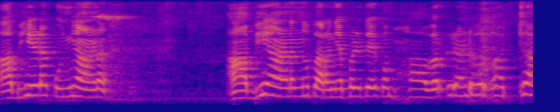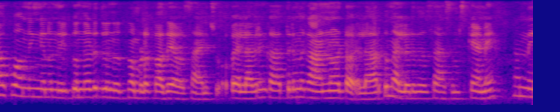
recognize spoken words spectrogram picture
അഭിയുടെ കുഞ്ഞാണ്. അഭിയാണെന്ന് പറഞ്ഞപ്പോഴത്തേക്കും അവർക്ക് രണ്ടുപേർക്കും അറ്റാക്ക് വന്ന് ഇങ്ങനെ നിൽക്കുന്നിടത്ത് നിന്നിട്ട് നമ്മുടെ കഥ അവസാനിച്ചു. അപ്പോൾ എല്ലാവരും കാത്തിരുന്ന് കാണണം കേട്ടോ. എല്ലാവർക്കും നല്ലൊരു ദിവസം ആശംസിക്കുകയാണേ. നന്ദി.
